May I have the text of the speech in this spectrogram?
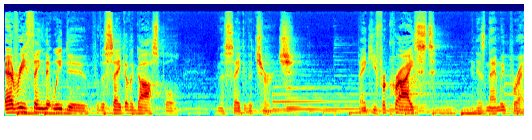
everything that we do for the sake of the gospel and the sake of the church. Thank you for Christ. In his name we pray.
